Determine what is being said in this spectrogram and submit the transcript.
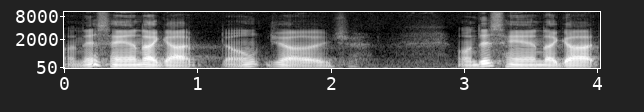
On this hand, I got, don't judge. On this hand, I got,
